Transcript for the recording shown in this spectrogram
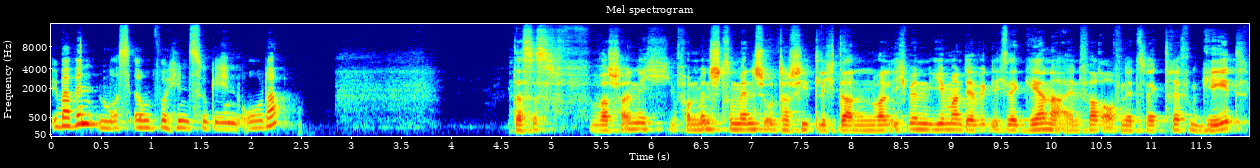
überwinden muss, irgendwo hinzugehen, oder? Das ist wahrscheinlich von Mensch zu Mensch unterschiedlich dann, weil ich bin jemand, der wirklich sehr gerne einfach auf Netzwerktreffen geht,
